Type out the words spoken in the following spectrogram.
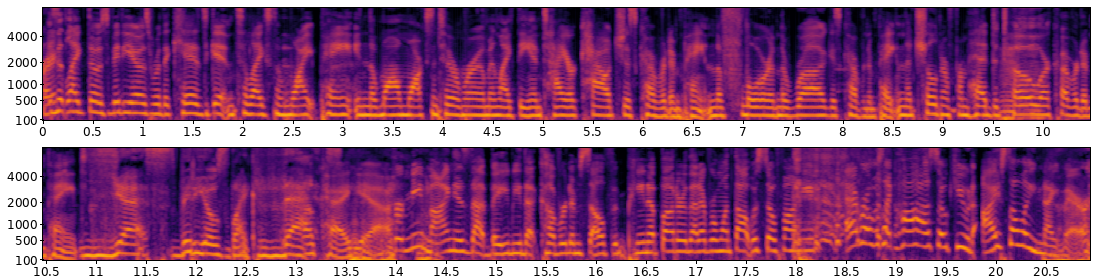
Right? Is it like those videos where the kids get into like some white paint and the mom walks into a room and like the entire couch is covered in paint and the floor and the rug is covered in paint and the children from head to toe mm-hmm. are covered in paint? yes, videos like that. Okay, yeah. Mm-hmm. For me, mine is that baby that covered himself in peanut butter that everyone thought was so funny. everyone was like, haha, so cute. I saw a nightmare.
